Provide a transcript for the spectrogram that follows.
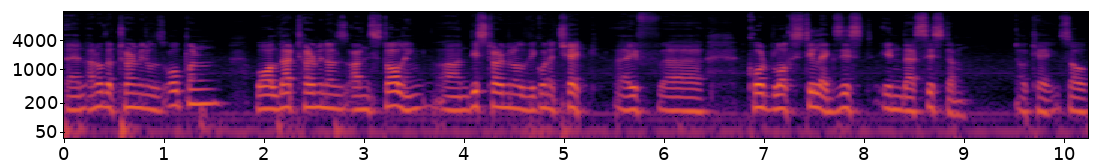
and another terminal is open. While that terminal is uninstalling on this terminal we're going to check if uh, code blocks still exist in the system. Okay so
